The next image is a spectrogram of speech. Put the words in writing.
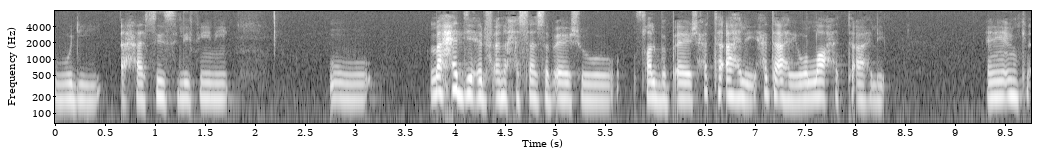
والأحاسيس اللي فيني وما حد يعرف أنا حساسة بإيش وصلبة بإيش حتى أهلي حتى أهلي والله حتى أهلي. يعني يمكن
